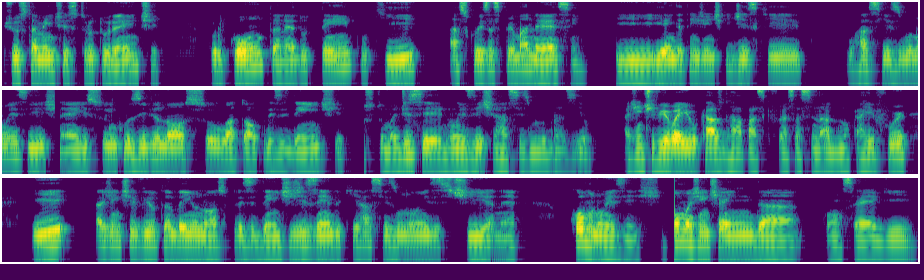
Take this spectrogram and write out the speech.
justamente estruturante por conta né, do tempo que as coisas permanecem. E, e ainda tem gente que diz que o racismo não existe. Né? Isso, inclusive, o nosso atual presidente costuma dizer: não existe racismo no Brasil. A gente viu aí o caso do rapaz que foi assassinado no Carrefour e a gente viu também o nosso presidente dizendo que racismo não existia, né? Como não existe? Como a gente ainda consegue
